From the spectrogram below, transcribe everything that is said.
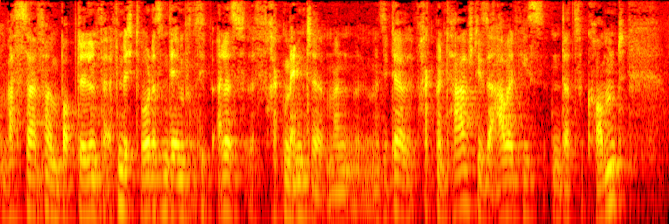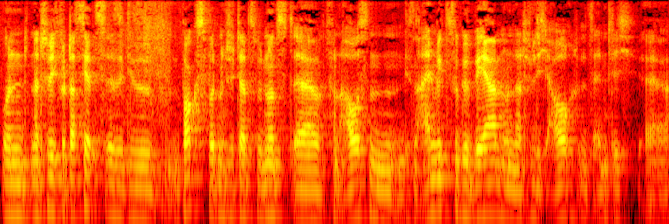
was da von Bob Dylan veröffentlicht wurde, sind ja im Prinzip alles Fragmente. Man, man sieht ja fragmentarisch diese Arbeit, wie es dazu kommt. Und natürlich wird das jetzt, also diese Box wird natürlich dazu benutzt, äh, von außen diesen Einblick zu gewähren und natürlich auch letztendlich äh,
